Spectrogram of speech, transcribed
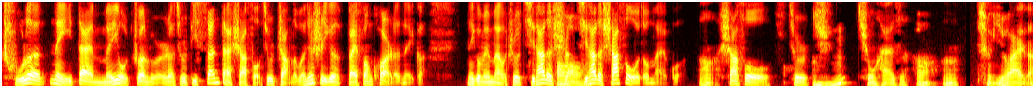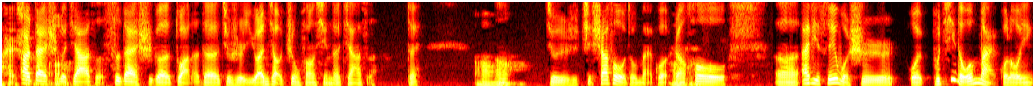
除了那一代没有转轮的，就是第三代 Shuffle，就是长得完全是一个白方块的那个。那个没买过，只有其他的沙其他的沙 e 我都买过。嗯，沙 e 就是穷穷孩子啊，嗯，挺意外的，还是二代是个夹子，四代是个短了的，就是圆角正方形的夹子。对，哦，就是这沙 e 我都买过，然后。呃，IPC 我是我不记得我买过了，我应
